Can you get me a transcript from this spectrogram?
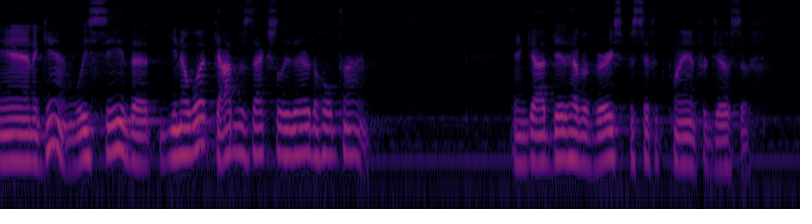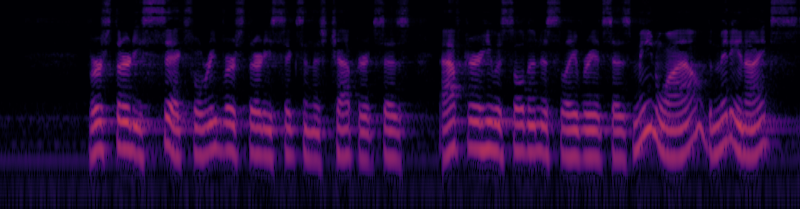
And again, we see that, you know what? God was actually there the whole time. And God did have a very specific plan for Joseph. Verse 36, we'll read verse 36 in this chapter. It says, after he was sold into slavery, it says, Meanwhile, the Midianites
